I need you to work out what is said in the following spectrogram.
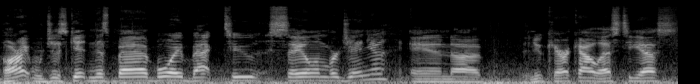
All right, we're just getting this bad boy back to Salem, Virginia, and uh, the new Caracal STS.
